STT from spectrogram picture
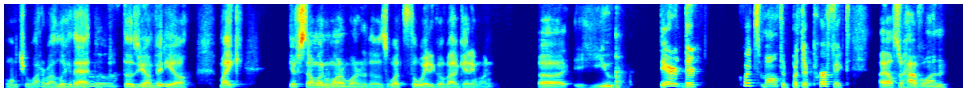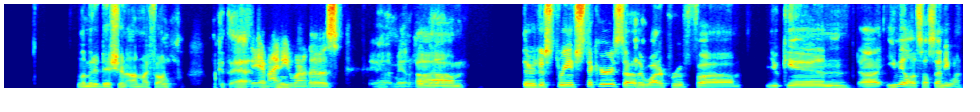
What's your water bottle? Look at that. Ooh. Those of you on video, Mike. if someone wanted one of those, what's the way to go about getting one? Uh, you, they're they're quite small, they're- but they're perfect. I also have one limited edition on my phone. Oh, look at that. Damn, I need one of those. Yeah, man. Hold up. Um, they're just three inch stickers. Uh, they're waterproof. Um, you can uh, email us. I'll send you one.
